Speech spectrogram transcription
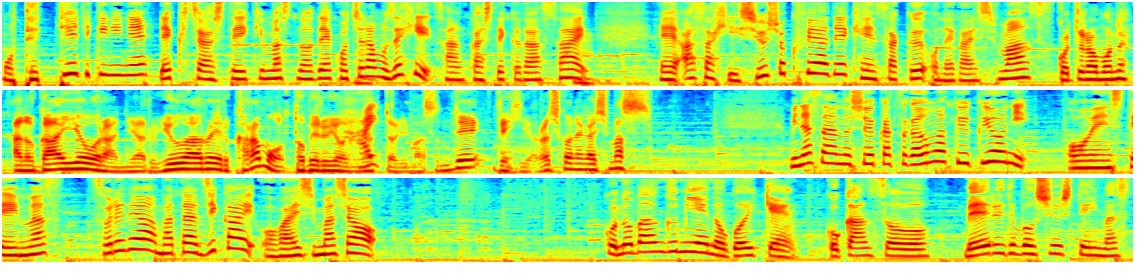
もう徹底的にねレクチャーしていきますのでこちらもぜひ参加してください、うん、えー、朝日就職フェアで検索お願いします。こちらもねあの概要欄にある URL からも飛べるようになっておりますので、はい、ぜひよろしくお願いします皆さんの就活がうまくいくように応援しています。それではまた次回お会いしましょう。この番組へのご意見ご感想をメールで募集しています。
